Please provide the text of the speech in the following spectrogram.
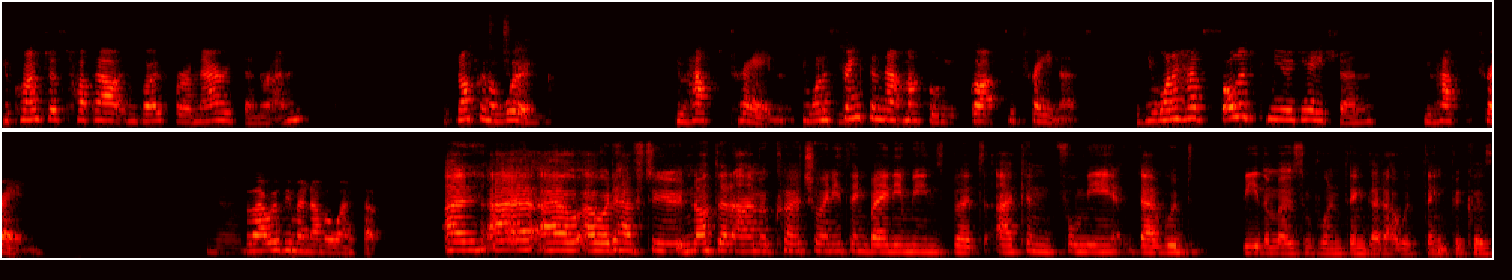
you can't just hop out and go for a marathon run. It's not going to work. You have to train. If you want to strengthen that muscle, you've got to train it. If you want to have solid communication, you have to train. Yeah. So that would be my number one tip. I, I I would have to not that I'm a coach or anything by any means, but I can for me that would be the most important thing that I would think because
